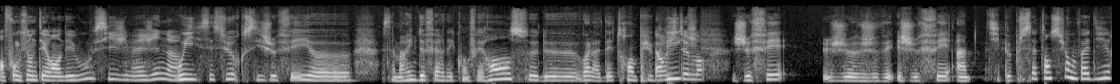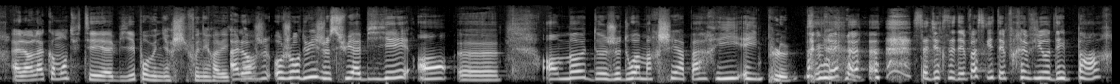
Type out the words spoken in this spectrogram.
En fonction de tes rendez-vous aussi, j'imagine. Oui, c'est sûr que si je fais, euh, ça m'arrive de faire des conférences, de voilà, d'être en public. je fais je, vais, je fais un petit peu plus attention, on va dire. Alors là, comment tu t'es habillée pour venir chiffonner avec Alors moi aujourd'hui, je suis habillée en, euh, en mode je dois marcher à Paris et il pleut. C'est-à-dire que ce n'était pas ce qui était prévu au départ.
